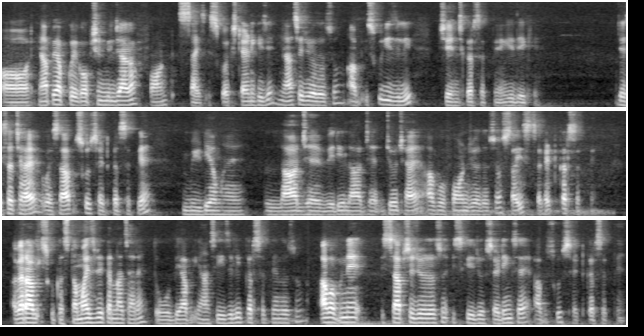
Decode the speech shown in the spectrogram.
और यहाँ पे आपको एक ऑप्शन मिल जाएगा फॉन्ट साइज़ इसको एक्सटेंड कीजिए। यहाँ से जो है दोस्तों, आप इसको ईजिली चेंज कर सकते हैं, ये देखिए। जैसा चाहे वैसा आप इसको सेट कर सकते हैं। मीडियम है लार्ज है वेरी लार्ज है, जो चाहे आप वो फॉन्ट जो है दोस्तों साइज़ सेलेक्ट कर सकते हैं। अगर आप इसको कस्टमाइज़ भी करना चाह रहे हैं तो वो भी आप यहाँ से इजीली कर सकते हैं दोस्तों। आप अपने हिसाब से जो है दोस्तों, इसकी जो सेटिंग्स है, आप इसको सेट कर सकते हैं।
